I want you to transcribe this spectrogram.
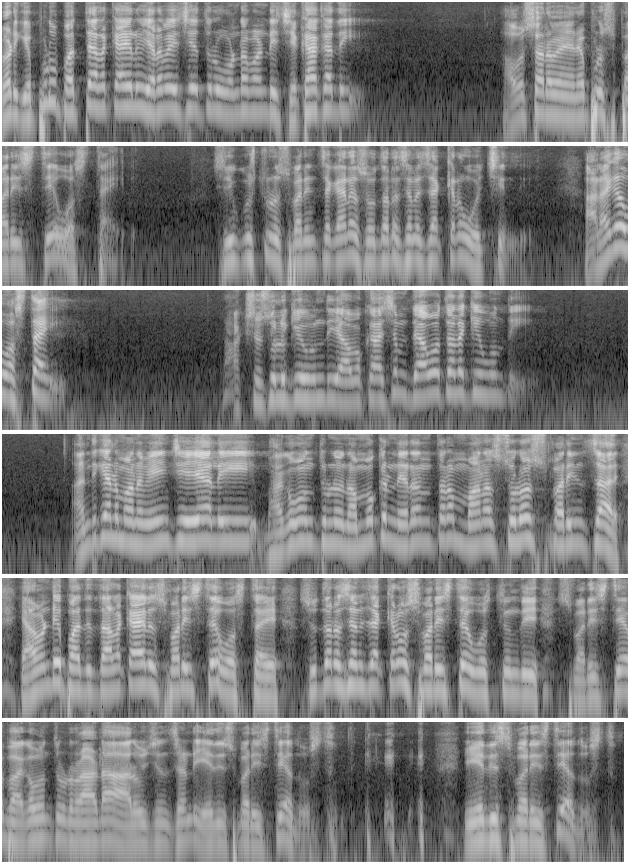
వాడికి ఎప్పుడు పత్తెలకాయలు ఇరవై చేతులు ఉండవండి చికాకది. అవసరమైనప్పుడు స్మరిస్తే వస్తాయి. శ్రీకృష్ణుడు స్మరించగానే సుదర్శన చక్రం వచ్చింది. అలాగే వస్తాయి. రాక్షసులకి ఉంది అవకాశం దేవతలకి ఉంది. అందుకని మనం ఏం చేయాలి? భగవంతుడు నమ్మకం నిరంతరం మనస్సులో స్మరించాలి. ఏమంటే పది తలకాయలు స్మరిస్తే వస్తాయి. సుదర్శన చక్రం స్మరిస్తే వస్తుంది. స్మరిస్తే భగవంతుడు రాడా? ఆలోచించండి. ఏది స్మరిస్తే అది వస్తుంది. ఏది స్మరిస్తే అది వస్తుంది.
